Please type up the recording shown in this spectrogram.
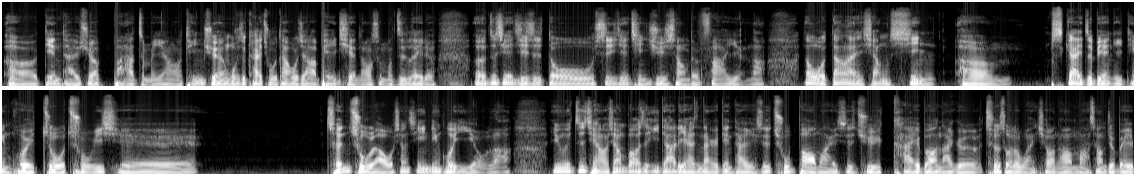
呃电台需要把他怎么样哦停权，或是开除他，或叫他赔钱哦什么之类的，呃这些其实都是一些情绪上的发言啦。那我当然相信，嗯、Sky 这边一定会做出一些惩处啦，我相信一定会有啦。因为之前好像不知道是意大利还是哪个电台也是出包嘛，也是去开不知道哪个车手的玩笑，然后马上就被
